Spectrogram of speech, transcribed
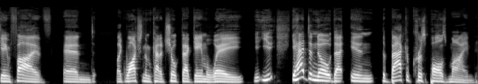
game five and like watching them kind of choke that game away. You, you had to know that in the back of Chris Paul's mind,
